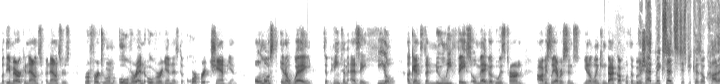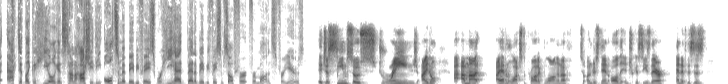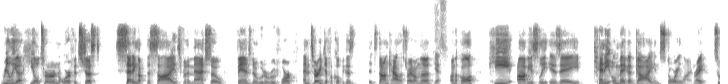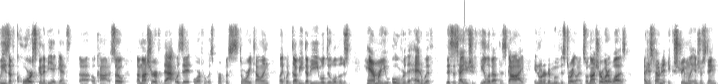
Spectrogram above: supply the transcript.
but the American announce- announcers referred to him over and over again as the corporate champion, almost in a way to paint him as a heel against a newly faced Omega who has turned obviously ever since you know linking back up with And that makes sense just because Okada acted like a heel against Tanahashi, the ultimate babyface, where he had been a babyface himself for, for months, for years. it just seems so strange. I don't. I, I'm not. I haven't watched the product long enough to understand all the intricacies there, and if this is really a heel turn or if it's just setting up the sides for the match so fans know who to root for. And it's very difficult because it's Don Callis, right, on the Yes. on the call. He obviously is a Kenny Omega guy in storyline, right? So he's of course going to be against uh, Okada. So I'm not sure if that was it or if it was purpose storytelling, like what WWE will do. Well, they'll just hammer you over the head with this is how you should feel about this guy in order to move the storyline. So I'm not sure what it was. I just found it extremely interesting,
